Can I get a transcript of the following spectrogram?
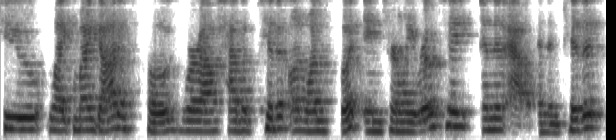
to like my goddess pose where I'll have a pivot on one foot, internally rotate and then out, and then pivot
